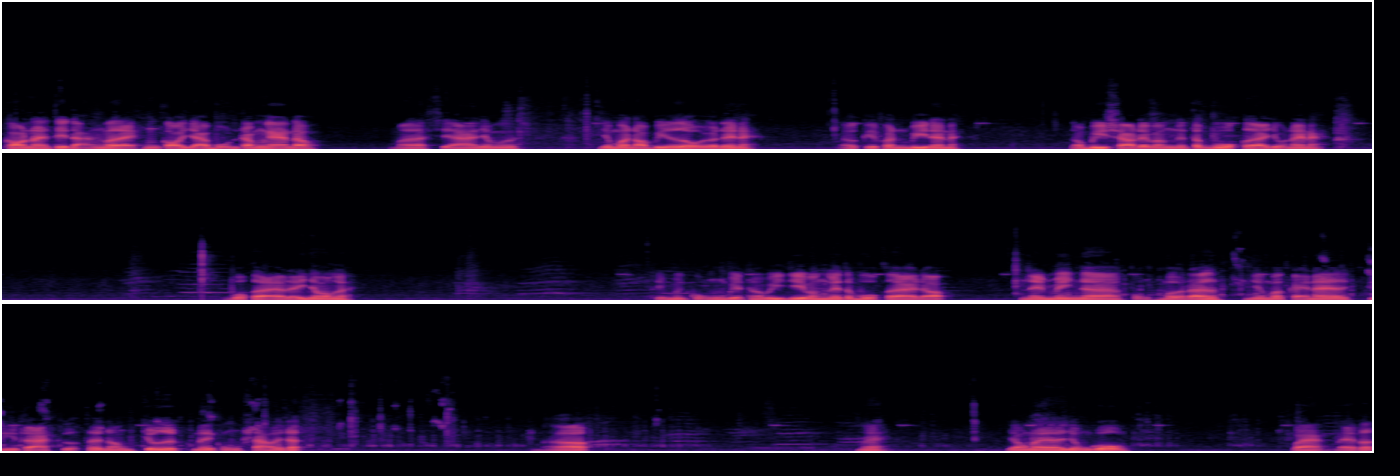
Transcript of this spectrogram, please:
Con này thì đáng lẽ không có giá 400 ngàn đâu Malaysia nha mọi người. Nhưng mà nó bị rồi ở đây này, ở cái phần bi này này. Nó bị sao đây mà người ta buộc lại chỗ này này. Buộc lại ở đấy nha mọi người. Thì mình cũng không biết nó bị gì mà người ta buộc lại đó nên mình à, cũng mở ra. Nhưng mà cái này chỉ ra cược thôi nó không chưa được nên cũng sao vậy đó. Đó. Này dòng này là dòng gold vàng đẹp đó.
